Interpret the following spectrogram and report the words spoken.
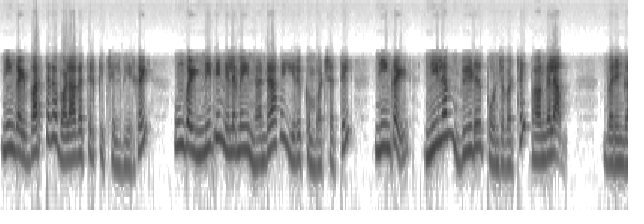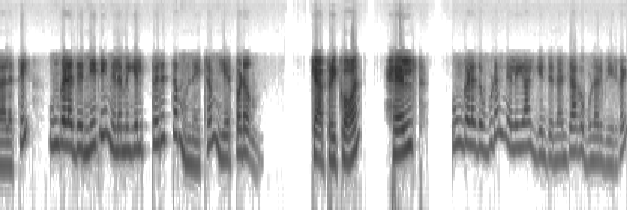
நீங்கள் வர்த்தக வளாகத்திற்கு செல்வீர்கள். உங்கள் நிதி நிலைமை நன்றாக இருக்கும் பட்சத்தில் நீங்கள் நிலம் வீடு போன்றவற்றை வாங்கலாம். வருங்காலத்தில் உங்களது நிதி நிலைமையில் பெருத்த முன்னேற்றம் ஏற்படும். Capricorn, health, உங்களது உடல் நிலையால் இன்று நன்றாக உணர்வீர்கள்.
